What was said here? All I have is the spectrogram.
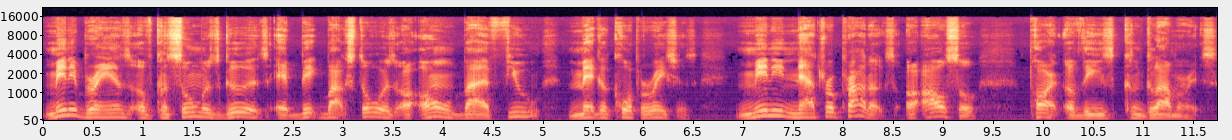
Many brands of consumers' goods at big box stores are owned by a few mega corporations. Many natural products are also part of these conglomerates.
